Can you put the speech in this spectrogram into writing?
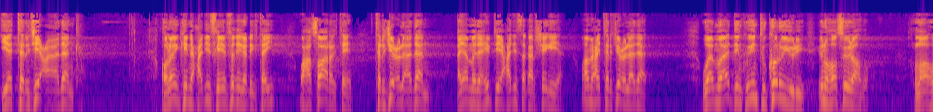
iyo tarjiica aadaanka. Qolooyinkiina xadiiska iyo fiqiga dhigtay waxaad soo aragteen tarjiicu ladaan ayaa madaahibta iyo axaadiista waa maxay tarjiicu ladaan waa mu'adinku intuu koru yidhi inuu hoosu yidhaahdo allahu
